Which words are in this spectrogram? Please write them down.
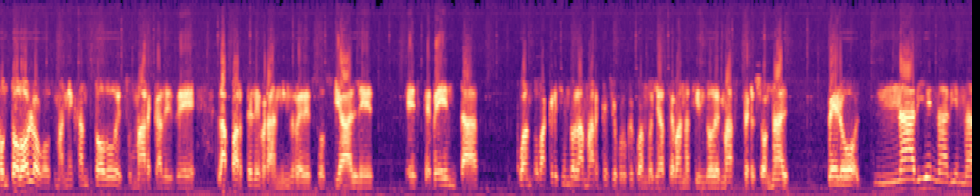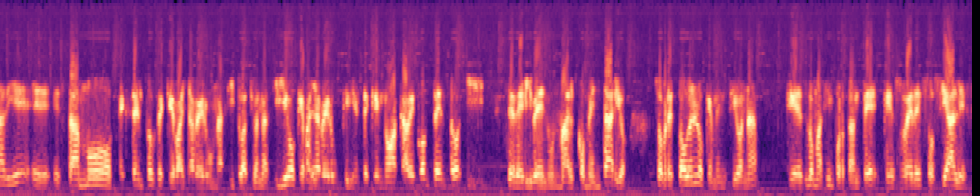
son todólogos, manejan todo de su marca, desde la parte de branding, redes sociales, este ventas. Cuando va creciendo la marca, yo creo que cuando ya se van haciendo de más personal. Pero nadie, nadie, nadie eh, estamos exentos de que vaya a haber una situación así o que vaya a haber un cliente que no acabe contento y se derive en un mal comentario. Sobre todo en lo que menciona, que es lo más importante, que es redes sociales.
